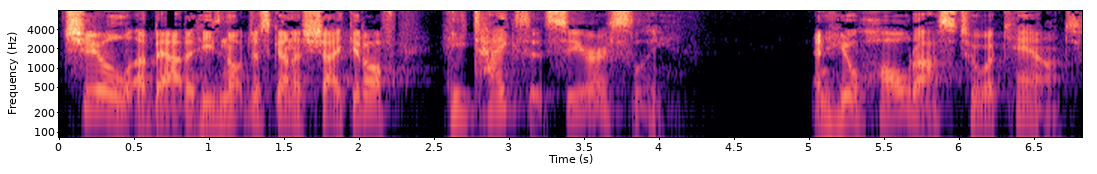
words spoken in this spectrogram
chill about it. He's not just going to shake it off. He takes it seriously. And he'll hold us to account.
